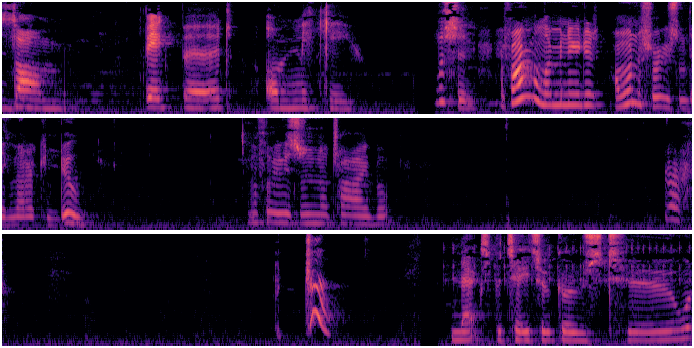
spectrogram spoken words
Zom, Big Bird, or Mickey? Listen, if I'm eliminated, I want to show you something that I can do. Hopefully this isn't a tie, but... Next potato goes to...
